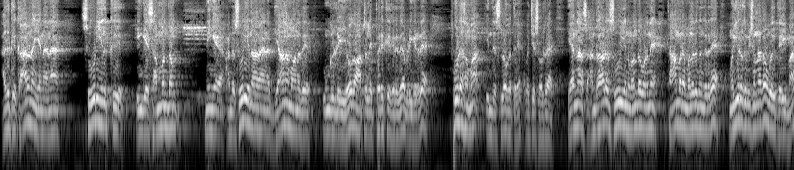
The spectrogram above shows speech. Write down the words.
அதுக்கு காரணம் என்னன்னா சூரியனுக்கு இங்கே சம்பந்தம் நீங்க அந்த சூரிய நாராயண தியானமானது உங்களுடைய யோக ஆற்றலை பெருக்குகிறது அப்படிங்கிறத பூடகமா இந்த ஸ்லோகத்துல வச்சு சொல்றார். ஏன்னா அன்றாடம் சூரியன் வந்த உடனே தாமரை மலருதுங்கிறத மயூர கவி சொன்னாதான் உங்களுக்கு தெரியுமா?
